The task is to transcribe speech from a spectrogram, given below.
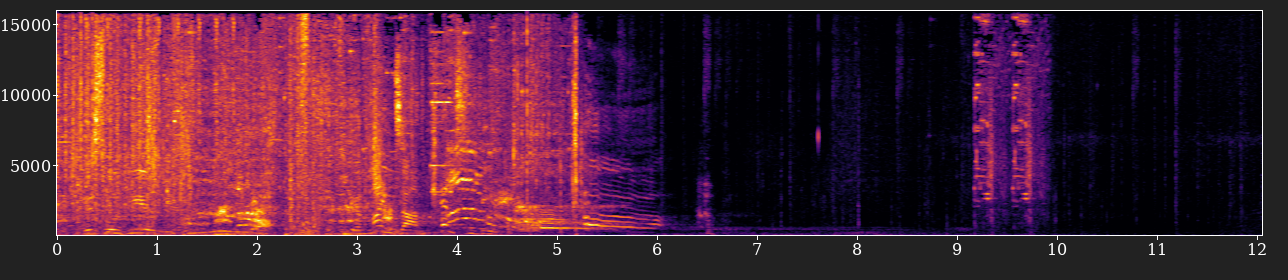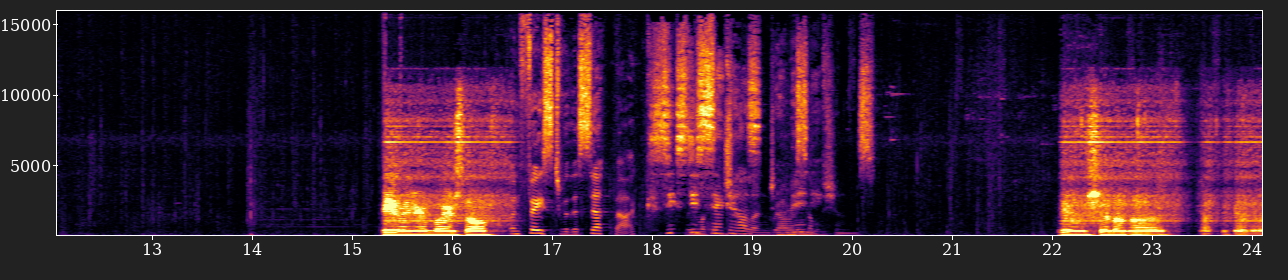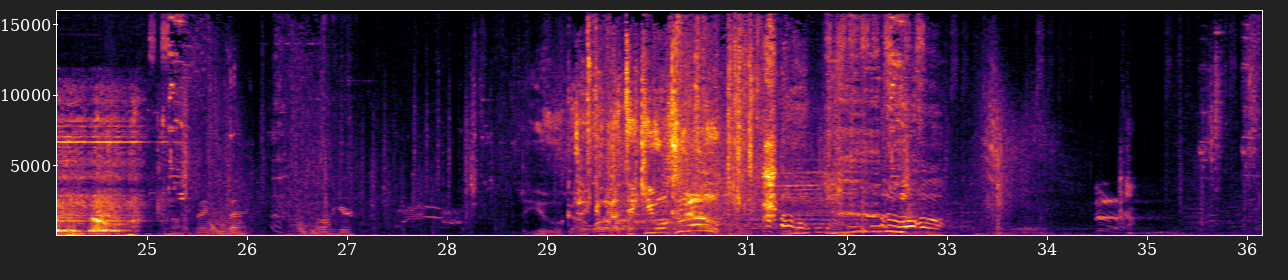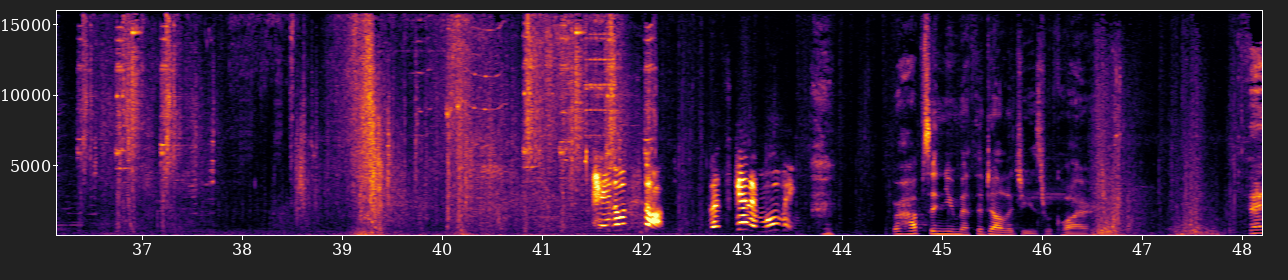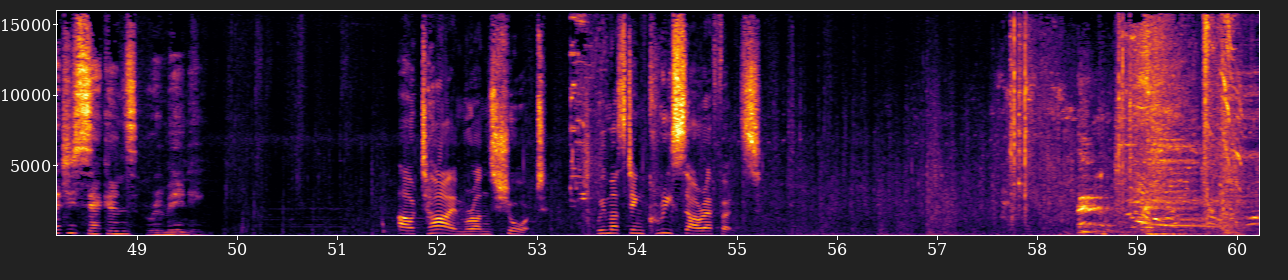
With a setback, 60 we must seconds challenge our assumptions. Yeah, we should have uh, got together and go. Back, back. Oh, here. Payload stop. Let's get it moving. Perhaps a new methodology is required. 30 seconds remaining. Our time runs short. We must increase our efforts.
